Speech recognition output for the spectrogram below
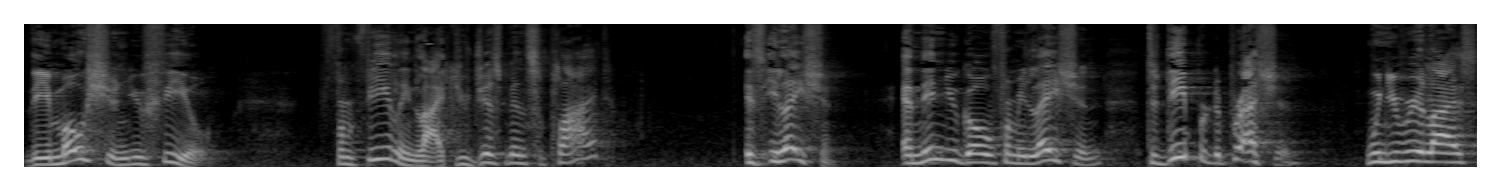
The emotion you feel from feeling like you've just been supplied is elation. And then you go from elation to deeper depression when you realize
